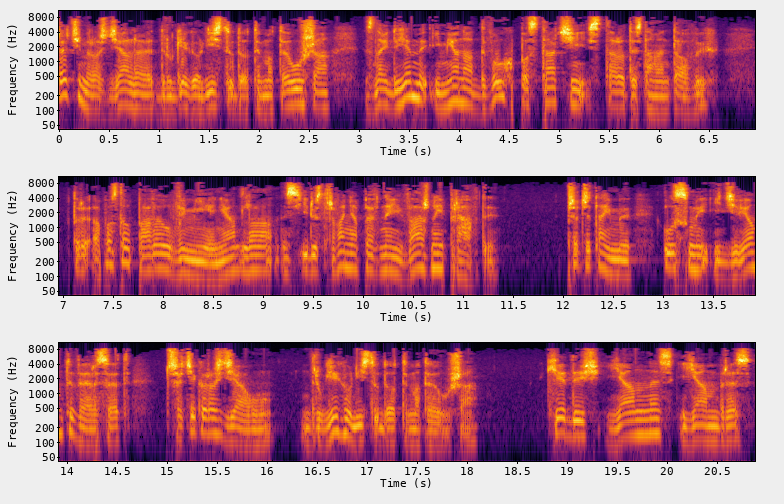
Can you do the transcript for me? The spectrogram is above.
trzecim rozdziale drugiego listu do Tymoteusza znajdujemy imiona dwóch postaci starotestamentowych, które apostoł Paweł wymienia dla zilustrowania pewnej ważnej prawdy. Przeczytajmy ósmy i dziewiąty werset trzeciego rozdziału drugiego listu do Tymoteusza. Kiedyś Jannes i Jambres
